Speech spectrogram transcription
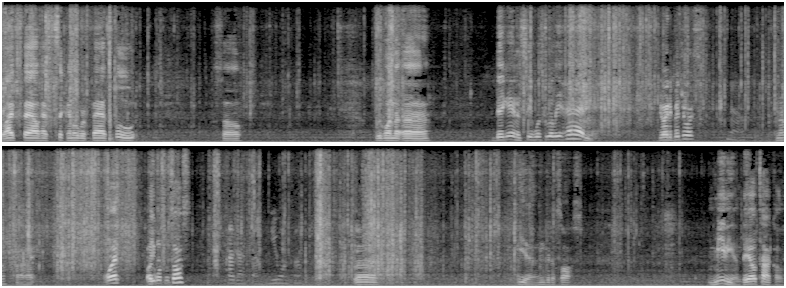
lifestyle has taken over fast food. So we're gonna uh, dig in and see what's really happening. You ready to yours? no, No? Alright. One. Oh, you want some sauce? I got some. You want some? Uh, yeah, let me get a sauce. Medium, Del Taco.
